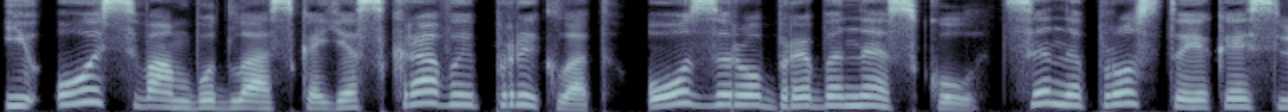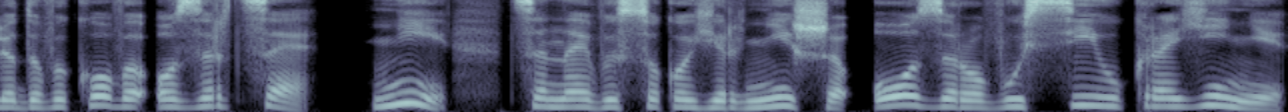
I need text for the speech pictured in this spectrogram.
І ось вам, будь ласка, яскравий приклад – озеро Бребенескул. Це не просто якесь льодовикове озерце. Ні, це найвисокогірніше озеро в усій Україні.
